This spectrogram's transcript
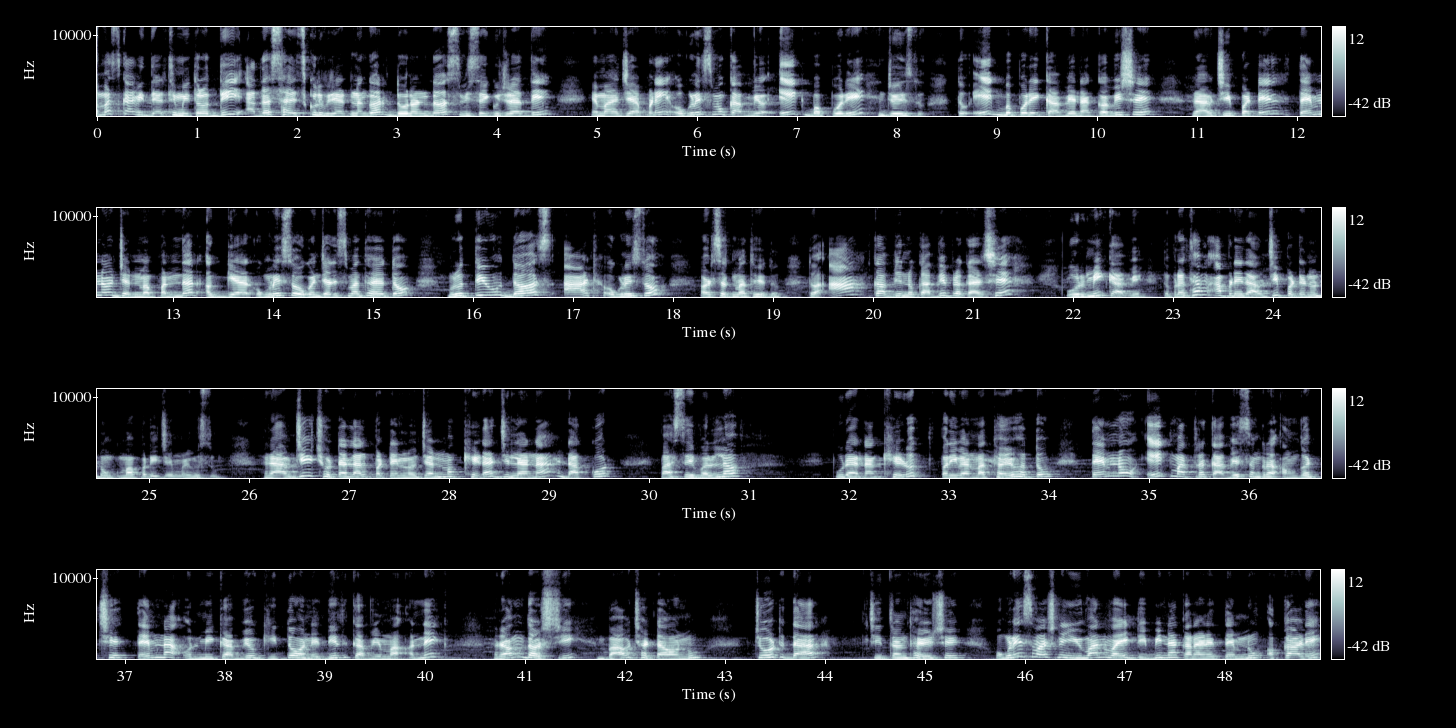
નમસ્કાર વિદ્યાર્થી મિત્રો, ધી આદર્શ હાઈસ્કૂલ વિરાટનગર ધોરણ દસ વિષય ગુજરાતી. એમાં આજે આપણે ઓગણીસમું કાવ્ય એક બપોરે જોઈશું. તો એક બપોરે કાવ્યના કવિ છે રાવજી પટેલ. તેમનો જન્મ પંદર અગિયાર ઓગણીસો ઓગણચાલીસમાં થયો હતો. મૃત્યુ દસ આઠ ઓગણીસો અડસઠમાં થયું હતું. તો આ કાવ્યનો કાવ્ય પ્રકાર છે ઉર્મી કાવ્ય. તો પ્રથમ આપણે રાવજી પટેલનો ટૂંકમાં પરિચય મેળવીશું. રાવજી છોટાલાલ પટેલનો જન્મ ખેડા જિલ્લાના ડાકોર પાસે વલ્લભ, પુરાના ખેડૂત પરિવારમાં થયો હતો. તેમનો એકમાત્ર કાવ્ય સંગ્રહ અંગત છે. તેમના ઉર્મી કાવ્યો, ગીતો અને દીર્ઘ કાવ્યોમાં અનેક રંગદર્શી ભાવછટાઓનું ચોટદાર ચિત્રણ થયું છે. ઓગણીસ વર્ષની યુવાન વયે ટીબીના કારણે તેમનું અકાળે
